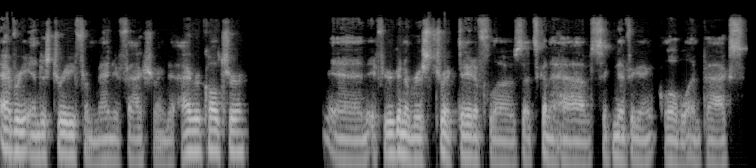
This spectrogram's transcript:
every industry from manufacturing to agriculture. And if you're going to restrict data flows, that's going to have significant global impacts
